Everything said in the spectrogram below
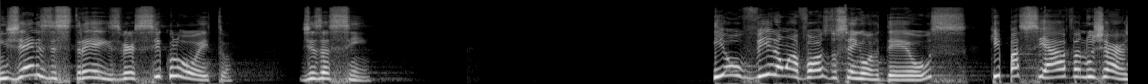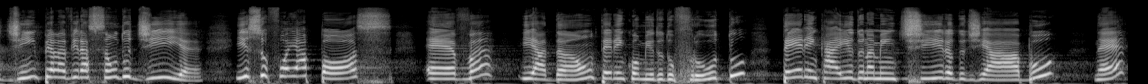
em Gênesis 3, versículo 8, diz assim: E ouviram a voz do Senhor Deus, que passeava no jardim pela viração do dia. Isso foi após Eva e Adão terem comido do fruto, terem caído na mentira do diabo, né?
